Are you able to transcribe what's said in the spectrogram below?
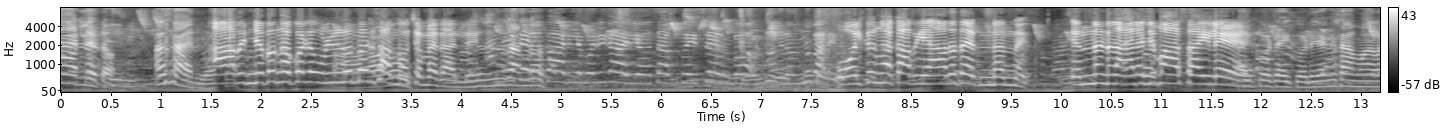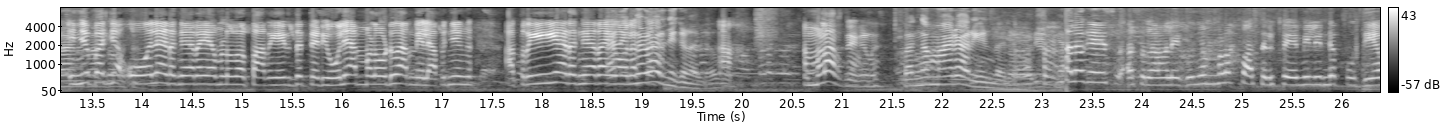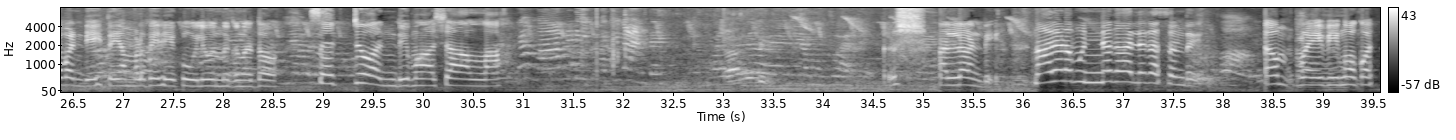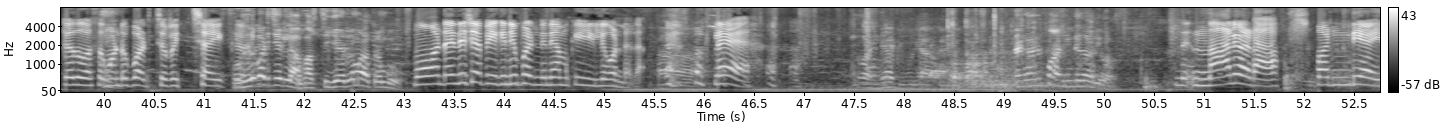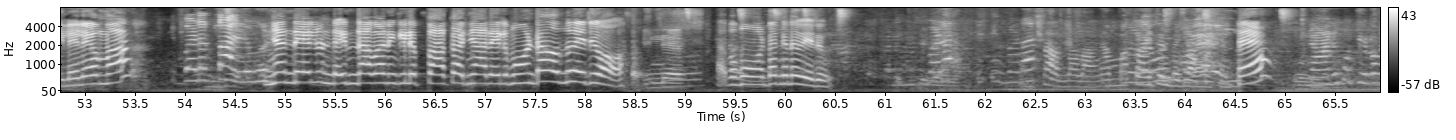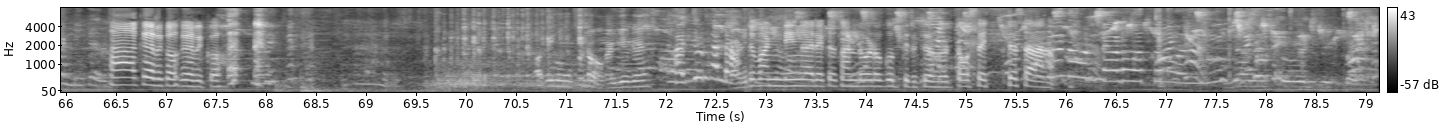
സാരില്ല കേട്ടോ. അത് സാരില്ല അറിഞ്ഞപ്പോ നിങ്ങൾക്ക് ഉള്ളൊന്നും ഒരു സന്തോഷം വരാല്ലേ ഓൾക്ക് ഇങ്ങക്ക് അറിയാതെ തരണെന്ന്. എന്നുണ്ട് നാലഞ്ച് മാസായില്ലേ? ആയിക്കോട്ടെ ആയിക്കോട്ടെ. ഞങ്ങൾ സമാധാനം ഇനിയിപ്പൊ ഓല ഇടങ്ങേറായി നമ്മൾ പറയരുതിട്ടടി. ഓല നമ്മളോട് പറഞ്ഞില്ല? അപ്പൊ അത്രയും ഇടങ്ങേറായി ഓല അറിഞ്ഞിക്കണല്ലോ നമ്മളറിഞ്ഞേക്കണ്. പെങ്ങന്മാരറിയണ്ടല്ലോ. ഹലോ ഗേസ് അസ്സലാമു അലൈക്കും നമ്മളെ ഫസൽ ഫാമിലിന്റെ പുതിയ വണ്ടിയായിട്ട് നമ്മൾ പെരിയ കൂലി വന്നിക്കുന്നു കേട്ടോ സെറ്റ് വണ്ടി മാഷാ അല്ലാ നല്ല വണ്ടി. നാലാടെ മുന്നൊക്കെ നല്ല രസമുണ്ട് ഡ്രൈവിംഗ് ഒക്കെ ഒറ്റ ദിവസം കൊണ്ട് പഠിച്ച് റിച്ച് ആയിക്ക്. ഫുള്ള് പഠിച്ചിട്ടില്ല. ഫസ്റ്റ് ഗിയറിൽ മാത്രം പോകും മോണ്ടന് ഷെഫീഖിന് പെണ്ണിനെ നമുക്ക് ഈൽ കൊണ്ടുവരാം. അല്ലേ എന്നാലും എടാ വണ്ടി ആയില്ലേ അമ്മ? ഞാൻ എന്തേലും ഉണ്ട് ഉണ്ടാവുകയാണെങ്കിൽ ഇപ്പാക്ക ഞാൻ ആരേലും മോണ്ട ഒന്ന് വരുമോ പിന്നെ? അപ്പൊ മോണ്ട എങ്ങനെ വരും. ഏ? ആ കേറിക്കോ കേറിക്കോ. വണ്ടിയും കാര്യൊക്കെ കണ്ടോടെ കുത്തിരിക്കുന്നു കേട്ടോ സെറ്റ് സാധനം.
